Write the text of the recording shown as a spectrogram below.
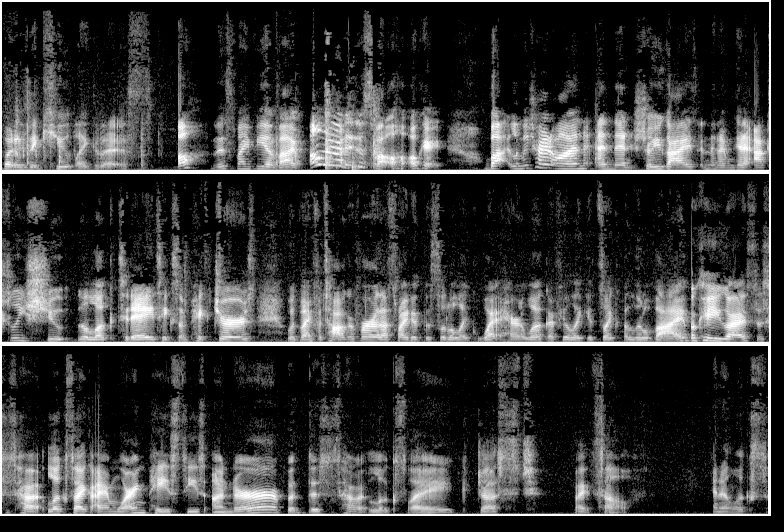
But is it cute like this? Oh, this might be a vibe. Oh my god, it just fell. Okay, but let me try it on and then show you guys and then I'm gonna actually shoot the look today, take some pictures with my photographer. That's why I did this little like wet hair look. I feel like it's like a little vibe. Okay, you guys, this is how it looks like. I am wearing pasties under, but this is how it looks like just by itself. And it looks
